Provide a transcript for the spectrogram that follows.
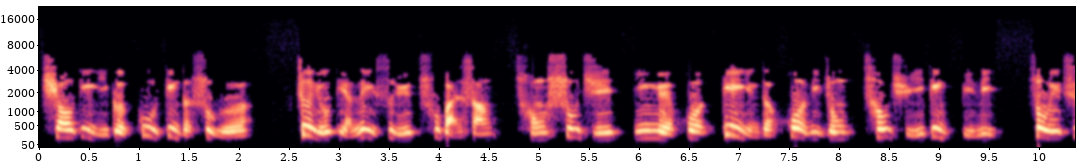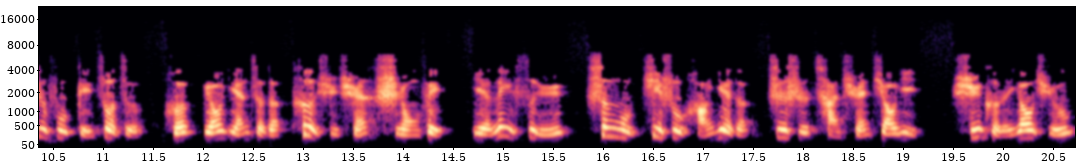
敲定一个固定的数额。这有点类似于出版商。从书籍、音乐或电影的获利中抽取一定比例，作为支付给作者和表演者的特许权使用费，也类似于生物技术行业的知识产权交易。许可人要求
